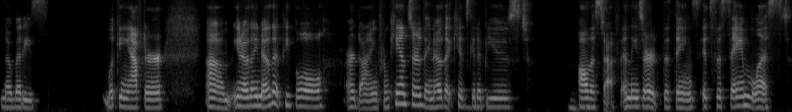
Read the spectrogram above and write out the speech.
nobody's looking after. Um, you know, they know that people are dying from cancer. They know that kids get abused, mm-hmm. all this stuff. And these are the things, it's the same list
